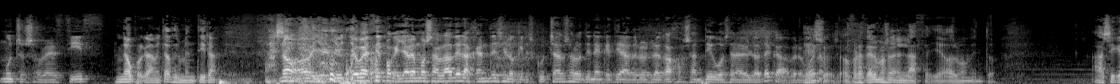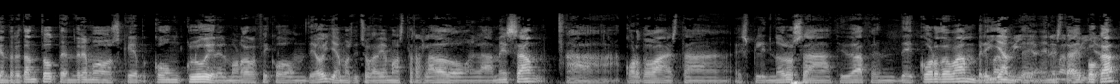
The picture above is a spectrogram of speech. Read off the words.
mucho sobre el Cid. No, porque la mitad es mentira. No, yo, yo- yo voy a decir porque ya lo hemos hablado y la gente si lo quiere escuchar solo tiene que tirar de los legajos antiguos de la biblioteca, pero bueno. Eso es, ofreceremos el enlace, llegado el momento. Así que, entre tanto, tendremos que concluir el monográfico de hoy. Ya hemos dicho que habíamos trasladado la mesa a Córdoba, esta esplendorosa ciudad de Córdoba, brillante maravilla, en esta maravilla. época.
